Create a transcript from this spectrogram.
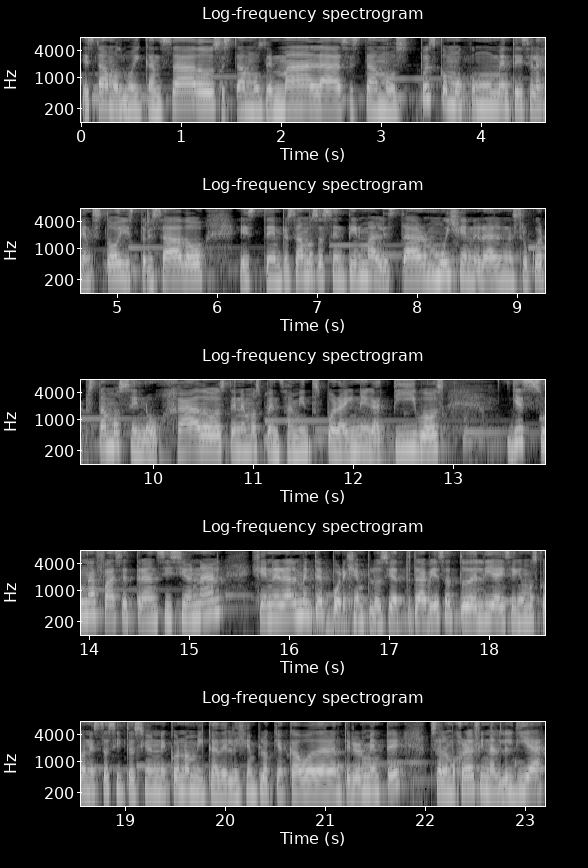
estamos muy cansados, estamos de malas, estamos, pues como comúnmente dice la gente, estoy estresado, este, empezamos a sentir malestar muy general en nuestro cuerpo, estamos enojados, tenemos pensamientos por ahí negativos, y es una fase transicional. Generalmente, por ejemplo, si atraviesa todo el día y seguimos con esta situación económica del ejemplo que acabo de dar anteriormente, pues a lo mejor al final del día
